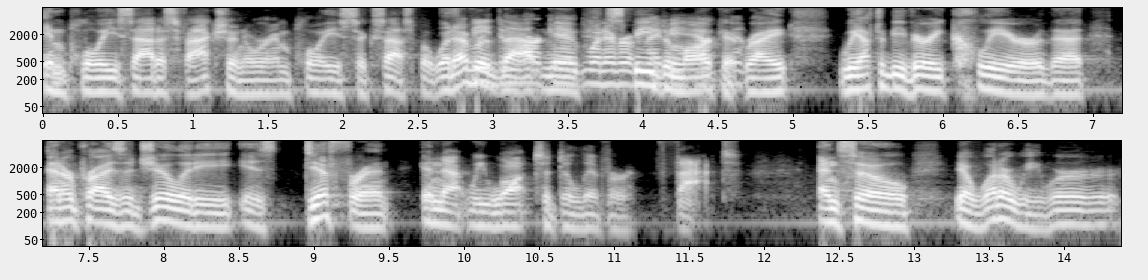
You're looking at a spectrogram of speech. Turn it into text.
employee satisfaction or employee success. But whatever speed that market, means, whatever speed to be, market, yeah. right? We have to be very clear that enterprise agility is different in that we want to deliver that. And so, you know, what are we? We're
